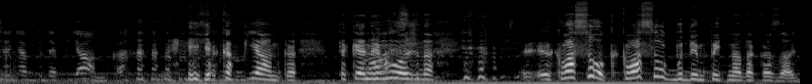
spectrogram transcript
Сьогодні буде п'янка. Яка п'янка, таке не можна. Е, Квасок, квасок будемо пити, треба казати.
